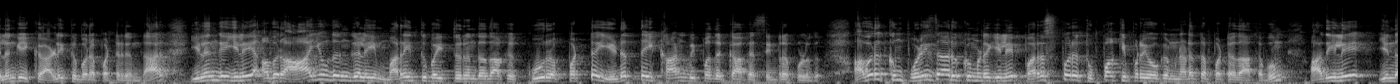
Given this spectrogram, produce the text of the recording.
இலங்கைக்கு அழைத்து வரப்பட்டிருந்தார். இலங்கையிலே அவர் ஆயுதங்களை மறைத்து வைத்திருந்ததாக கூறப்பட்ட இடத்தை காண்பிப்பதற்காக சென்ற பொழுது அவருக்கும் போலீசாருக்கும் இடையிலே பரஸ்பர துப்பாக்கி பிரயோகம் நடத்தப்பட்டதாகவும் அதிலே இந்த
